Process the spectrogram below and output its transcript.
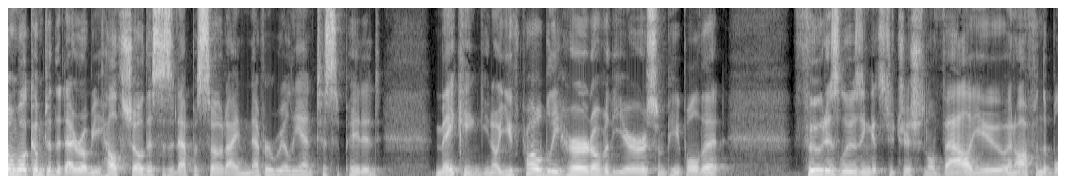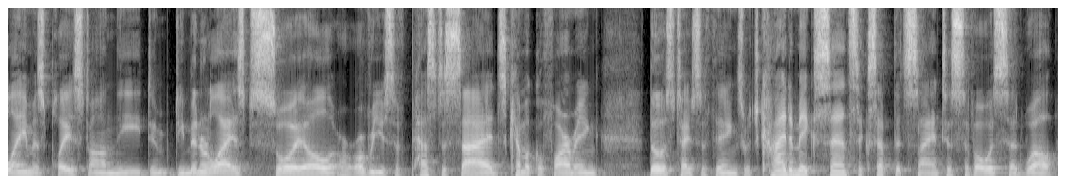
and welcome to the Dirobi Health Show. This is an episode I never really anticipated making. You know, you've probably heard over the years from people that food is losing its nutritional value, and often the blame is placed on the demineralized soil or overuse of pesticides, chemical farming, those types of things, which kind of makes sense, except that scientists have always said, well,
